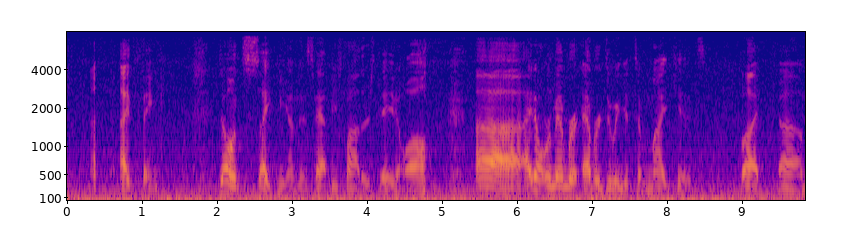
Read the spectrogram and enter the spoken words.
I think. Don't cite me on this. Happy Father's Day to all. Uh, I don't remember ever doing it to my kids, but um,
